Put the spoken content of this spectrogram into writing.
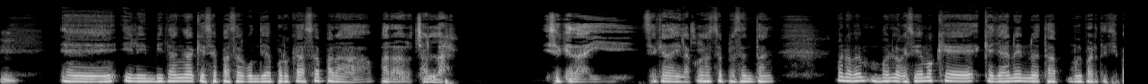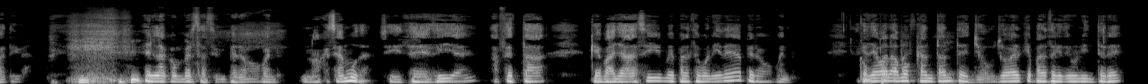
Mm. Eh, y le invitan a que se pase algún día por casa para, para charlar. Y se queda ahí, se queda ahí. Las Sí. cosas se presentan. Bueno, bueno, lo que sí vemos que, que Janet no está muy participativa en la conversación, pero bueno, no es que sea muda. Si dice sí, eh, acepta que vaya así, me parece buena idea, pero bueno. El que lleva la voz cantante es Joe. Joe es el que parece que tiene un interés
